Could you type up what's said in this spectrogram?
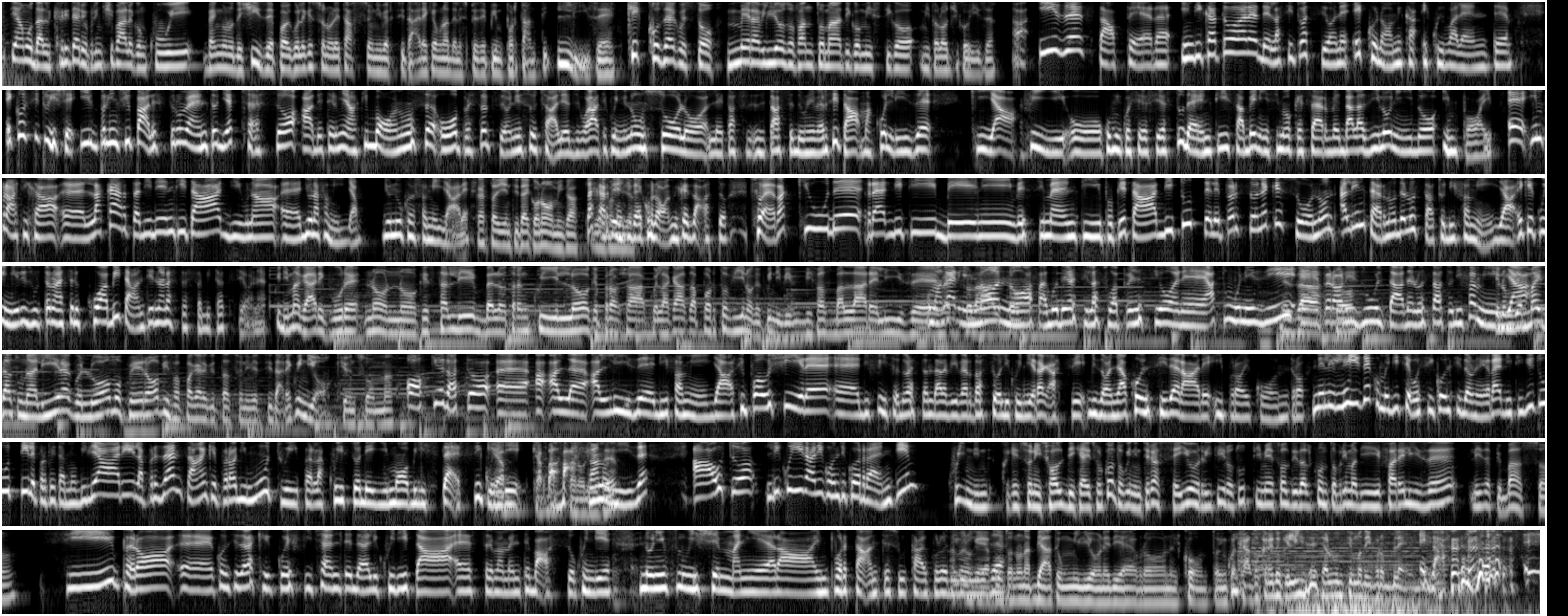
Partiamo dal criterio principale con cui vengono decise poi quelle che sono le tasse universitarie, che è una delle spese più importanti, l'ISE. Che cos'è questo meraviglioso, fantomatico, mistico, mitologico ISE? Ah, ISE sta per indicatore della situazione economica equivalente e costituisce il principale strumento di accesso a determinati bonus o prestazioni sociali agevolate, quindi non solo le tasse, le tasse dell'università, ma quell'ISE chi ha figli o comunque si è studenti sa benissimo che serve dall'asilo nido in poi. È in pratica eh, la carta d'identità di una, eh, di una famiglia di un nucleo familiare. Carta di identità economica. La carta di identità economica, esatto. Cioè racchiude redditi, beni, investimenti, proprietà di tutte le persone che sono all'interno dello stato di famiglia e che quindi risultano essere coabitanti nella stessa abitazione. Quindi magari pure nonno che sta lì, bello tranquillo, che però ha quella casa a Portofino che quindi vi, vi fa sballare l'Ise. O magari il nonno fa godersi la sua pensione a Tunisi, esatto. e però risulta nello stato di famiglia. Che non vi ha mai dato una lira quell'uomo, però vi fa pagare più tasse universitarie. Quindi occhio, insomma. Occhio, esatto, eh, al, all'ISE di famiglia. Si può uscire, è difficile, dovreste andare a vivere da soli, quindi ragazzi bisogna considerare i pro e i contro. Nell'ISE, come dicevo, si considerano i redditi di tutti, le proprietà immobiliari, la presenza anche però di mutui per l'acquisto degli immobili stessi, quindi che, che abbassano, abbassano l'ISE. Auto, liquidità di conti correnti, quindi, che sono i soldi che hai sul conto, quindi in teoria se io ritiro tutti i miei soldi dal conto prima di fare l'ISE, l'ISE è più basso? Sì, però eh, considera che il coefficiente della liquidità è estremamente basso, quindi okay. non influisce in maniera importante sul calcolo dell'ISE. A meno che appunto non abbiate un milione di euro nel conto. In quel caso credo che l'ISE sia l'ultimo dei problemi. Esatto.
